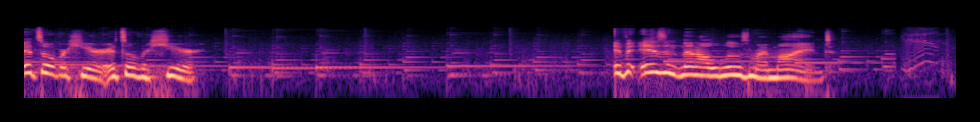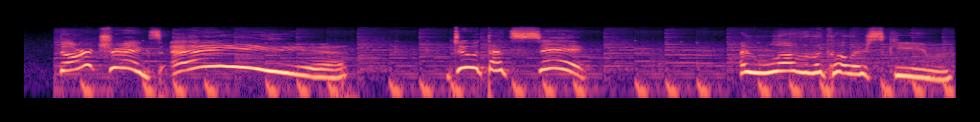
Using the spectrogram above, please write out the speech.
it's over here. It's over here. If it isn't, then I'll lose my mind. Dartrix! Hey! Dude, that's sick! I love the color scheme.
